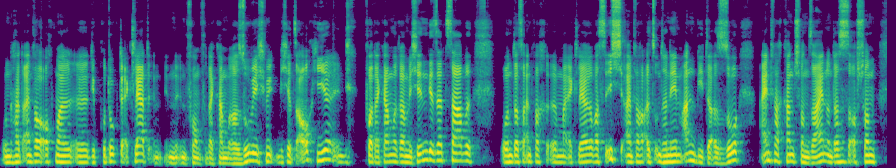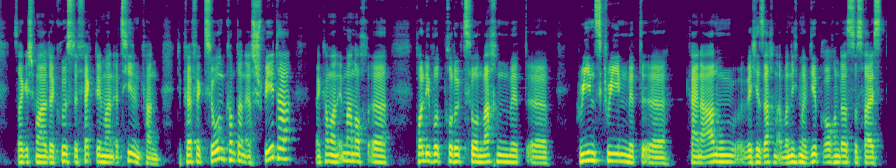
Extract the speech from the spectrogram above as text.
und hat einfach auch mal äh, die Produkte erklärt in, in, in Form von der Kamera. So wie ich mich jetzt auch hier in, vor der Kamera mich hingesetzt habe und das einfach äh, mal erkläre, was ich einfach als Unternehmen anbiete. Also so einfach kann es schon sein und das ist auch schon, sage ich mal, der größte Effekt, den man erzielen kann. Die Perfektion kommt dann erst später. Dann kann man immer noch äh, Hollywood-Produktion machen mit äh, Greenscreen, mit äh, keine Ahnung, welche Sachen, aber nicht mal wir brauchen das. Das heißt,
